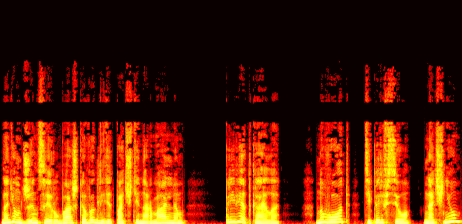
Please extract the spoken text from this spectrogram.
на нем джинсы и рубашка, выглядит почти нормальным. «Привет, Кайла. Ну вот, теперь все. Начнем?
